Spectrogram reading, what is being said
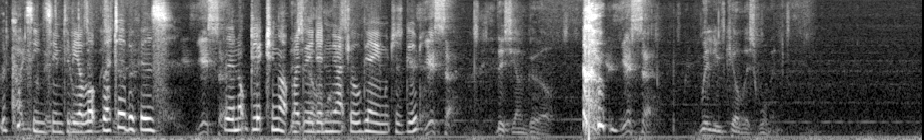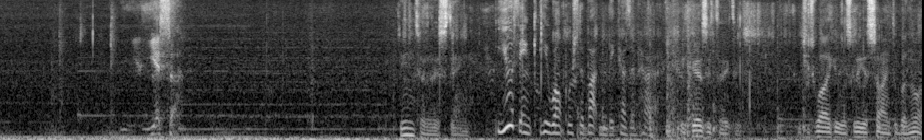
The cutscenes seem to be a lot better because Yes, sir. they're not glitching up like they did in the actual game, which is good. Yes, sir. This young girl, Yes, sir. will you kill this woman? Yes, sir. Interesting. You think he won't push the button because of her. He hesitated, which is why he was reassigned to Banoi,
